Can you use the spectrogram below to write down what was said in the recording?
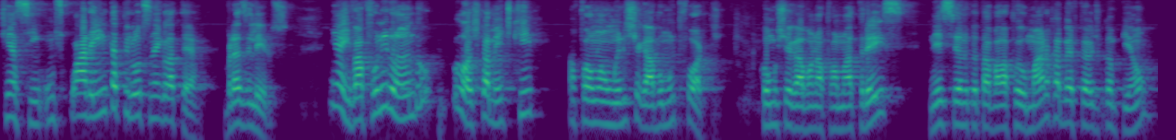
tinha assim, uns 40 pilotos na Inglaterra, brasileiros. E aí vai funilando, logicamente que a Fórmula 1 eles chegavam muito forte. Como chegavam na Fórmula 3, nesse ano que eu estava lá foi o Marco Haberfeld campeão.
